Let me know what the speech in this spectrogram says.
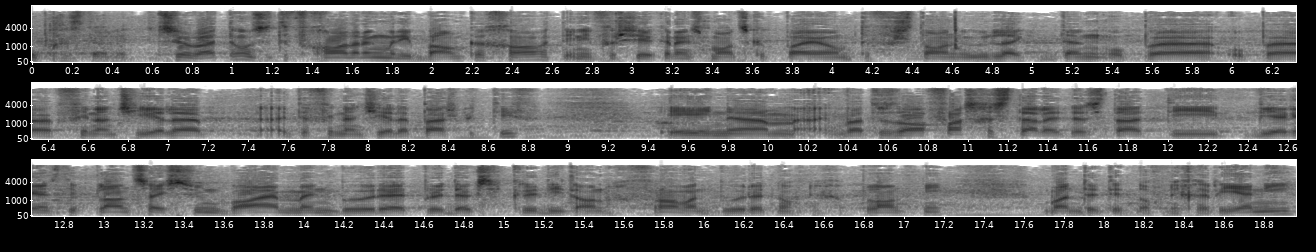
opgestel het. So wat ons het 'n vergadering met die banke gehad en die versekeringsmaatskappye om te verstaan hoe lyk die ding op 'n uh, op 'n uh, finansiële uit 'n finansiële perspektief. En ehm um, wat ons daar vasgestel het is dat die weer eens die plantseisoen baie min boere het produksiekrediet aangevra want boere het nog nie geplant nie want dit het nog nie gereën nie.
